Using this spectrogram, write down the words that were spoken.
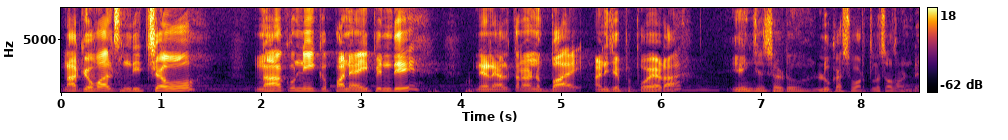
నాకు ఇవ్వాల్సింది ఇచ్చావు నాకు నీకు పని అయిపోయింది నేను వెళ్తున్నాను బాయ్ అని చెప్పి పోయాడా? ఏం చేశాడు? లూకాస్ వార్తలు చదవండి.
